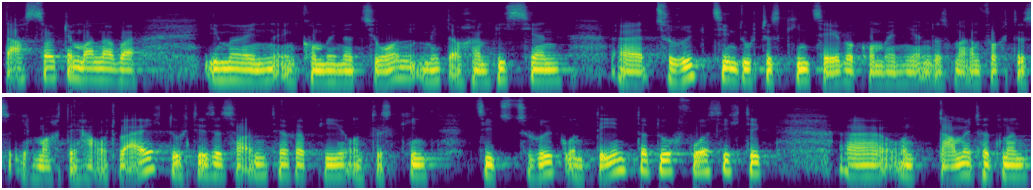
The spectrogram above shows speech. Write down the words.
Das sollte man aber immer in, in Kombination mit auch ein bisschen äh, Zurückziehen durch das Kind selber kombinieren, dass man einfach das, ich mache die Haut weich durch diese Salbentherapie und das Kind zieht zurück und dehnt dadurch vorsichtig äh, und damit hat man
